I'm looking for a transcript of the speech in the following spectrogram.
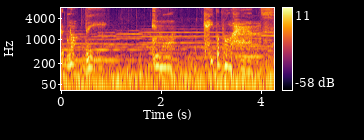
Could not be in more capable hands.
